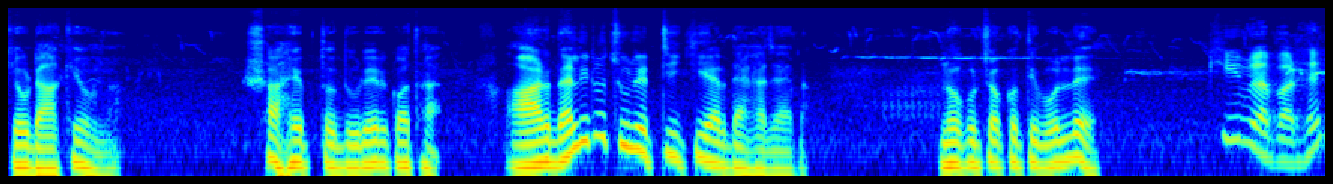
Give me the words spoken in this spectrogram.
কেউ ডাকেও না। সাহেব তো দূরের কথা। আরদালিরও চুলের টিকি আর দেখা যায় না। নকুর চক্রবর্তী বললে কি ব্যাপার হে?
